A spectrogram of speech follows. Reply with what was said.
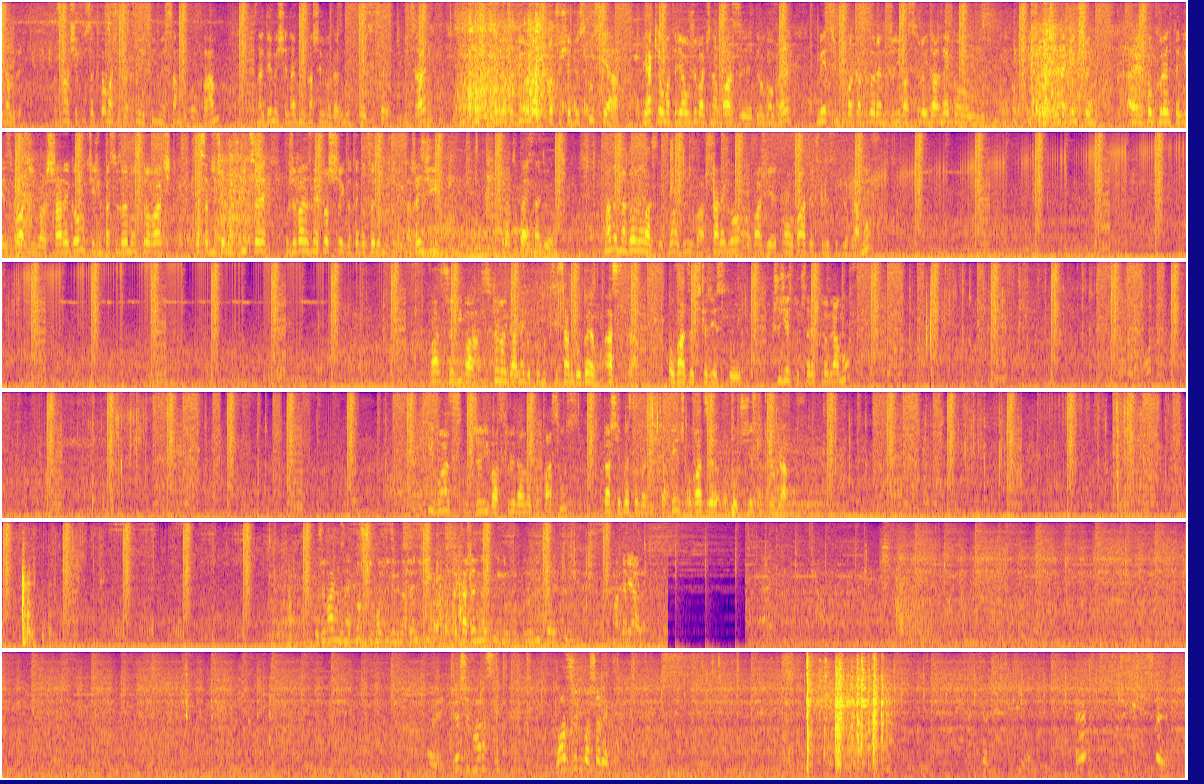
Dzień dobry. Nazywam się Fusek Tomasz i pracuję w firmie Sam Dubą Pam. Znajdujemy się na jednym z naszych magazynów w Polsce w Gliwicach. Ponieważ od wielu lat toczy się dyskusja, jakiego materiału używać na włazy drogowe. My jesteśmy propagatorem żeliwa sferoidalnego i oczywiście naszym największym e, konkurentem jest żeliwa szarego. Chcieliśmy Państwu zademonstrować zasadniczą różnicę, używając najprostszych do tego celu możliwych narzędzi które tutaj znajdują się. Mamy na dole wazy, właz żeliwa szarego o, wazie, o wadze 400 kg. Właz żeliwa sferoidalnego produkcji Saint-Gobain Astra o wadze 40, 34 kg. I właz z żeliwa sferoidalnego Pasus w klasie B125 o wadze około 30 kg. Używając najprostszych możliwych narzędzi wykażemy ich róż- różnice w materiale. Ojej, pierwszy głaz, głaz żeliwa szarego. Ten 34.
